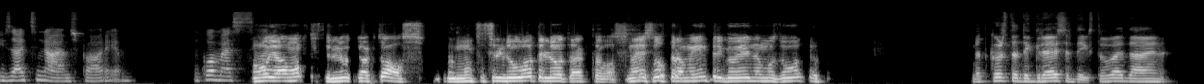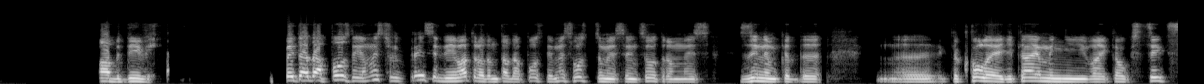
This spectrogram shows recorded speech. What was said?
izaicinājums pāriem? Un ko mēs. O, jā, mums tas ir ļoti aktuāls. Mums tas ir ļoti, ļoti aktuāls. Mēs uzturam intrigu vienam uz otru. Bet kurš tad ir greizsirdīgs? Tu vai Daina? Abi divi. Bet tādā pozitīvā mēs šo greizsirdību atrodam tādā pozitīvā. Mēs uzticamies viens otram, mēs zinām, kad, ka kolēģi, kaimiņi vai kaut kas cits.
